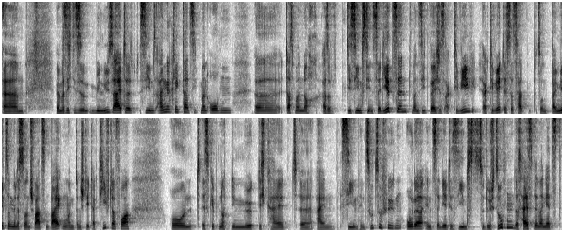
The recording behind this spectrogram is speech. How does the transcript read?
Ähm, wenn man sich diese Menüseite Themes angeklickt hat, sieht man oben, äh, dass man noch, also die Themes, die installiert sind, man sieht, welches aktiviert ist. Das hat so bei mir zumindest so einen schwarzen Balken und dann steht aktiv davor. Und es gibt noch die Möglichkeit, äh, ein Theme hinzuzufügen oder installierte Themes zu durchsuchen. Das heißt, wenn man jetzt,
